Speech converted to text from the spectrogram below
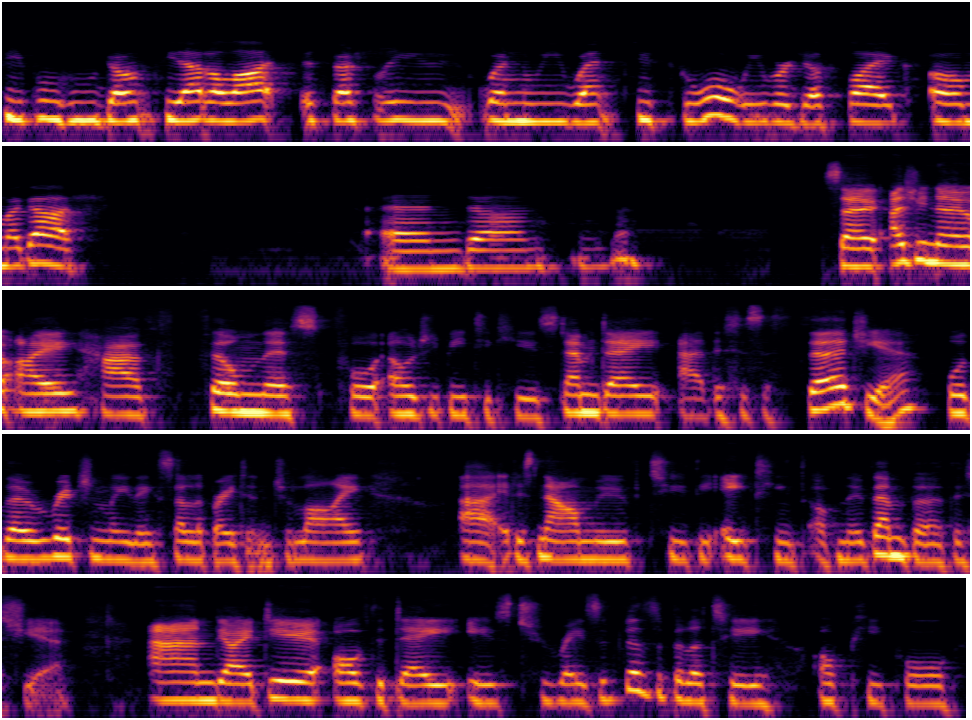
people who don't see that a lot, especially when we went to school, we were just like, oh my gosh. And um, nice. So, as you know, I have filmed this for LGBTQ STEM Day. Uh, this is the third year, although originally they celebrated in July. Uh, it is now moved to the 18th of November this year. And the idea of the day is to raise the visibility of people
